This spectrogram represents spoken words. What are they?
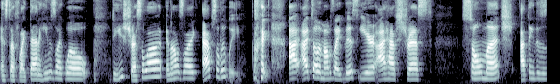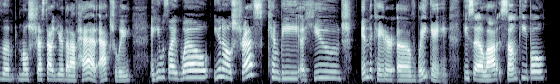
and stuff like that. And he was like, well, do you stress a lot? And I was like, absolutely. Like, I, I told him, I was like, this year I have stressed so much. I think this is the most stressed out year that I've had, actually. And he was like, Well, you know, stress can be a huge indicator of weight gain. He said a lot of some people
